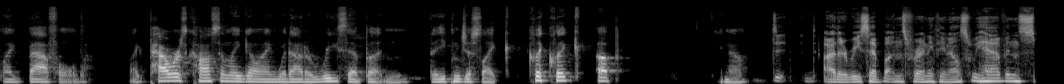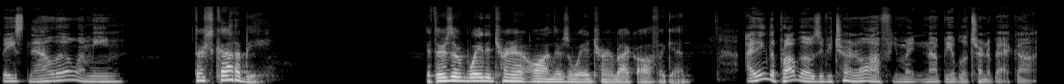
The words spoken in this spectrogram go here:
like baffled. Like power's constantly going without a reset button that you can just like click click up. You know, D- are there reset buttons for anything else we have in space now though? I mean, there's got to be. If there's a way to turn it on, there's a way to turn it back off again. I think the problem though is if you turn it off, you might not be able to turn it back on.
